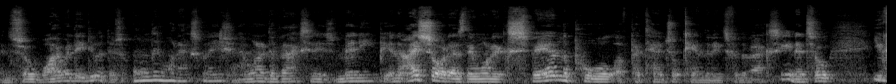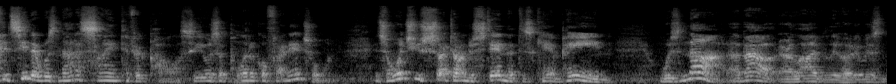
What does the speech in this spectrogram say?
And so, why would they do it? There's only one explanation. They wanted to vaccinate as many people. And I saw it as they wanted to expand the pool of potential candidates for the vaccine. And so, you could see that was not a scientific policy, it was a political financial one. And so, once you start to understand that this campaign was not about our livelihood, it was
